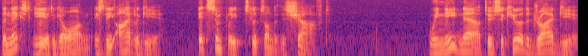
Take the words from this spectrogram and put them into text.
The next gear to go on is the idler gear. It simply slips onto this shaft. We need now to secure the drive gear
